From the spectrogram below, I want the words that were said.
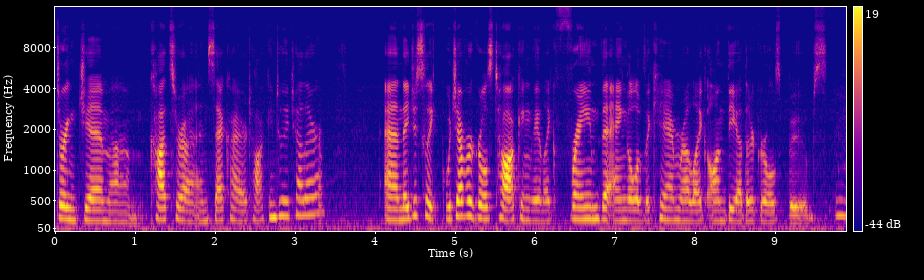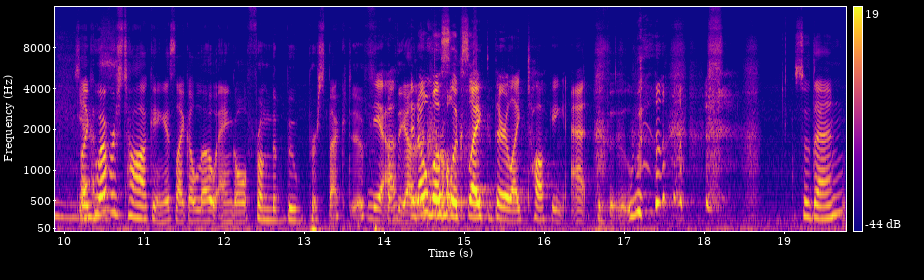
during gym, um, Katsura and Sekai are talking to each other, and they just like whichever girl's talking, they like frame the angle of the camera like on the other girl's boobs. So like whoever's talking is like a low angle from the boob perspective. Yeah, of the other it almost girl. looks like they're like talking at the boob. So then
